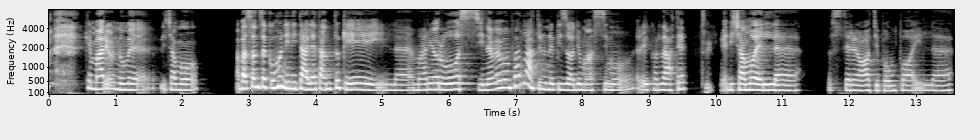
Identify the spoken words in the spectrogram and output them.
che Mario è un nome, diciamo, abbastanza comune in Italia, tanto che il Mario Rossi, ne avevamo parlato in un episodio massimo, ricordate? Sì. E diciamo è il, lo stereotipo, un po' il,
